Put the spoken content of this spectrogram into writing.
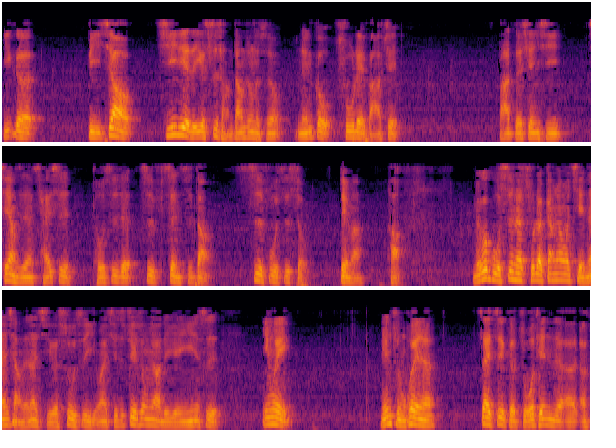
一个比较激烈的一个市场当中的时候，能够出类拔萃，拔得先机，这样子呢才是投资的制胜之道。致富之首，对吗？好，美国股市呢，除了刚刚我简单讲的那几个数字以外，其实最重要的原因是，因为联准会呢，在这个昨天的呃呃，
